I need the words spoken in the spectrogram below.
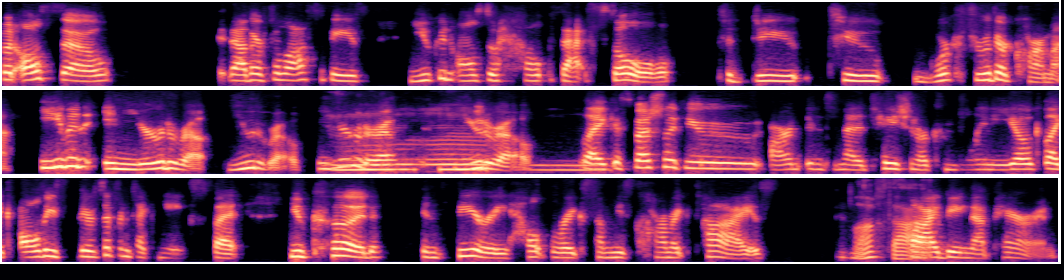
But also other philosophies you can also help that soul to do to work through their karma even in utero utero utero mm. utero like especially if you are into meditation or kundalini yoga like all these there's different techniques but you could in theory help break some of these karmic ties I love that by being that parent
